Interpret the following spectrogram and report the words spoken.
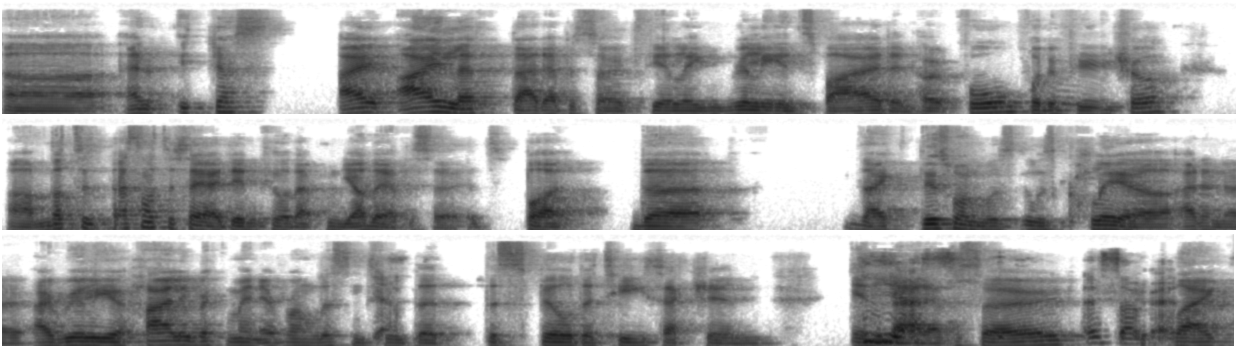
Uh, and it just I I left that episode feeling really inspired and hopeful for the future. Um, not to that's not to say I didn't feel that from the other episodes, but the like this one was it was clear. I don't know. I really highly recommend everyone listen to Yeah. the the spill the tea section in that episode. It's so good. Like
